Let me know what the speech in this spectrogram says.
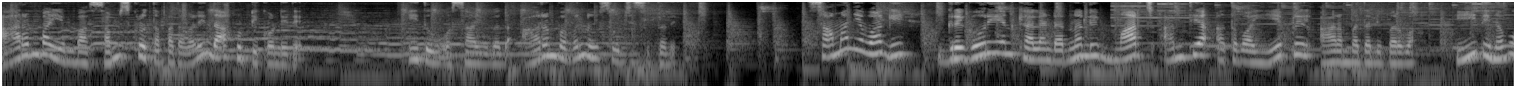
ಆರಂಭ ಎಂಬ ಸಂಸ್ಕೃತ ಪದಗಳಿಂದ ಹುಟ್ಟಿಕೊಂಡಿದೆ. ಇದು ಹೊಸ ಯುಗದ ಆರಂಭವನ್ನು ಸೂಚಿಸುತ್ತದೆ. ಸಾಮಾನ್ಯವಾಗಿ ಗ್ರೆಗೋರಿಯನ್ ಕ್ಯಾಲೆಂಡರ್ನಲ್ಲಿ ಮಾರ್ಚ್ ಅಂತ್ಯ ಅಥವಾ ಏಪ್ರಿಲ್ ಆರಂಭದಲ್ಲಿ ಬರುವ ಈ ದಿನವು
